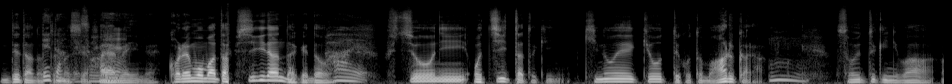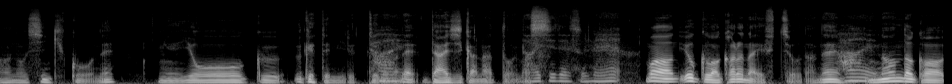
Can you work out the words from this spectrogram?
出たんだと思いますよ、ね、早めにね。これもまた不思議なんだけど、はい、不調に陥った時に気の影響ってこともあるから、うん、そういう時にはあの新機構をねねよーく受けてみるっていうのがね、はい。大事かなと思います。大事ですね。まあよくわからない不調だね、はい。なんだか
